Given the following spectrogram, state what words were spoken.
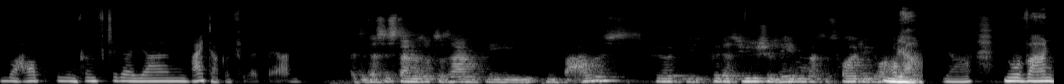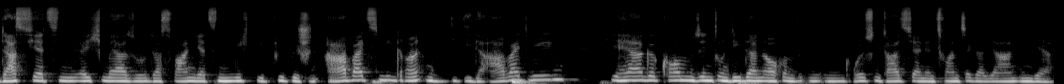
überhaupt in den 50er Jahren weitergeführt werden. Also das ist dann sozusagen die, die Basis für, die, für das jüdische Leben, das es heute überhaupt ja, ja, nur waren das jetzt nicht mehr so, das waren jetzt nicht die typischen Arbeitsmigranten, die, die der Arbeit wegen hierher gekommen sind und die dann auch im, im größtenteils ja in den 20er Jahren in der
